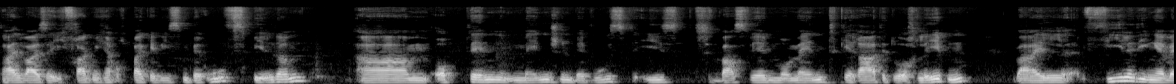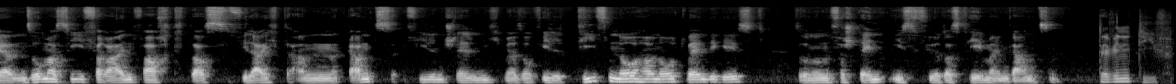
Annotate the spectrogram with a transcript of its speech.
teilweise, ich frage mich auch bei gewissen Berufsbildern, ähm, ob den Menschen bewusst ist, was wir im Moment gerade durchleben, weil viele Dinge werden so massiv vereinfacht, dass vielleicht an ganz vielen Stellen nicht mehr so viel tiefen Know-how notwendig ist, sondern Verständnis für das Thema im Ganzen. Definitiv.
